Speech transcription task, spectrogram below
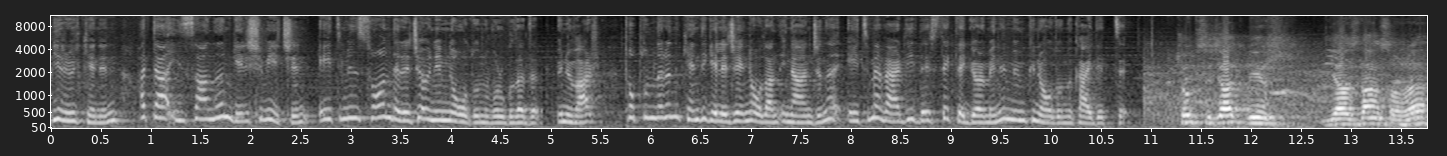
bir ülkenin hatta insanlığın gelişimi için eğitimin son derece önemli olduğunu vurguladı. Ünüvar, toplumların kendi geleceğine olan inancını eğitime verdiği destekle görmenin mümkün olduğunu kaydetti. Çok sıcak bir yazdan sonra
